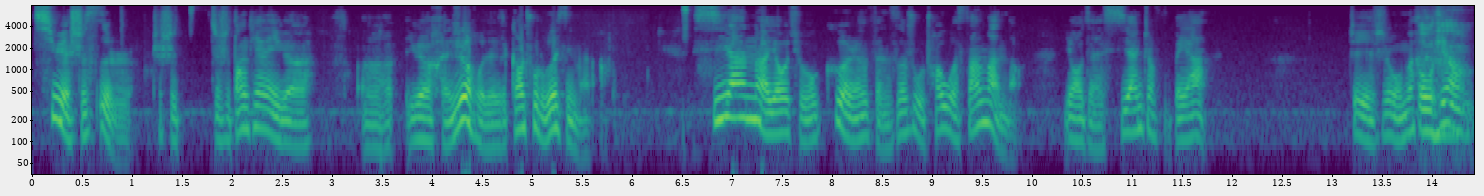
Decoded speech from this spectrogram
七月十四日，这是这是当天的一个呃一个很热乎的刚出炉的新闻啊。西安呢要求个人粉丝数超过三万的，要在西安政府备案。这也是我们偶像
